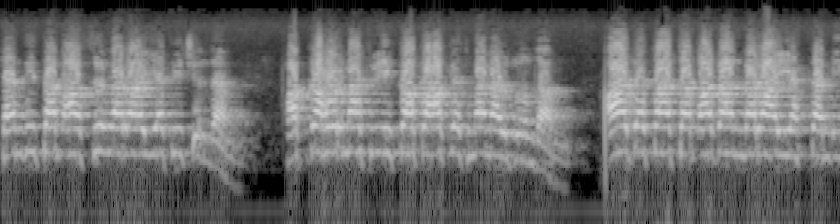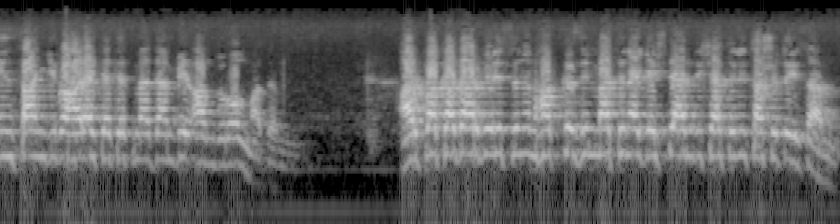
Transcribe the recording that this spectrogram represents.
kendi tabası ve raiyeti içinden, Hakka hürmet ve ihkaka hak etme mevzuundan, adeta tebadan ve raiyetten bir insan gibi hareket etmeden bir andur olmadım. Arpa kadar birisinin hakkı zimmetine geçti endişesini taşıdıysam,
